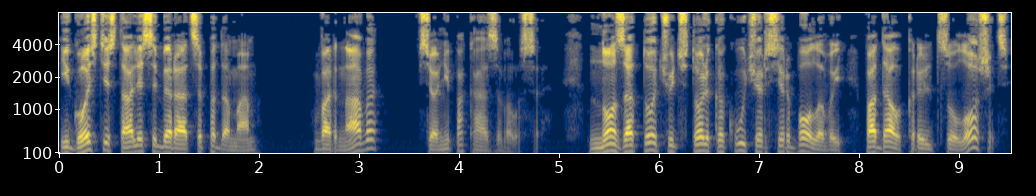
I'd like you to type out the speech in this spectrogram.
и гости стали собираться по домам. Варнава все не показывался. Но зато чуть только кучер Серболовой подал крыльцу лошадь,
